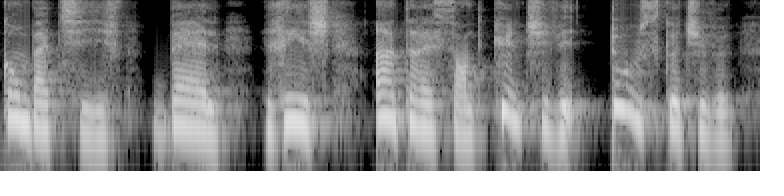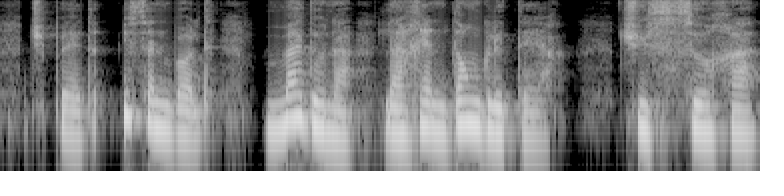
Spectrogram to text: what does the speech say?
combative, belle, riche, intéressante, cultivée, tout ce que tu veux. Tu peux être Usain Bolt, Madonna, la reine d'Angleterre. Tu seras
